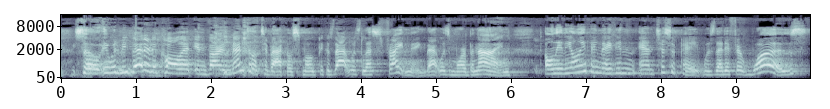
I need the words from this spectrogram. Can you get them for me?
So it would be better to call it environmental tobacco smoke because that was less frightening. That was more benign. Only the only thing they didn't anticipate was that if it was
